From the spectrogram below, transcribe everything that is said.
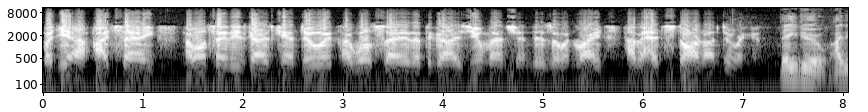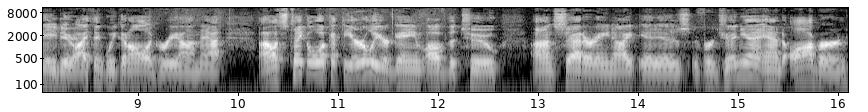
but yeah, I'd say I won't say these guys can't do it. I will say that the guys you mentioned, Izzo and Wright, have a head start on doing it. They do. I they do. I think we can all agree on that. Uh, let's take a look at the earlier game of the two on Saturday night. It is Virginia and Auburn.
